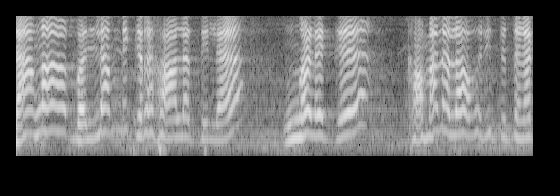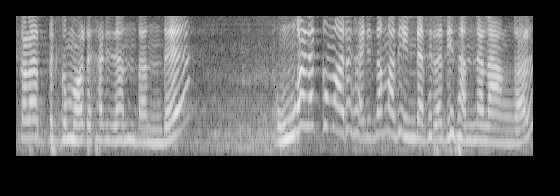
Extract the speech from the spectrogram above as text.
நாங்கள் வெள்ளம் நிற்கிற காலத்தில் உங்களுக்கு கமநலாபுரித்து திணைக்களத்துக்கும் ஒரு கடிதம் தந்து உங்களுக்கும் ஒரு கடிதம் அது இந்த பிரதி தந்த நாங்கள்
